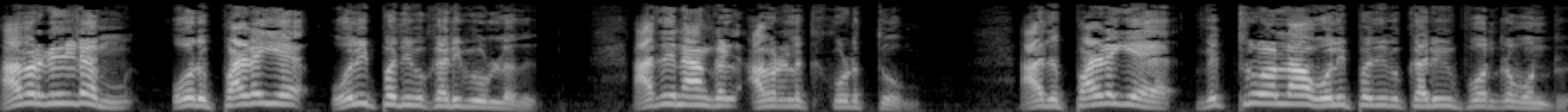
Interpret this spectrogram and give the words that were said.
அவர்களிடம் ஒரு பழைய ஒலிப்பதிவு கருவி உள்ளது அதை நாங்கள் அவர்களுக்கு கொடுத்தோம் அது பழைய விக்ட்ரோலா ஒலிப்பதிவு கருவி போன்ற ஒன்று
